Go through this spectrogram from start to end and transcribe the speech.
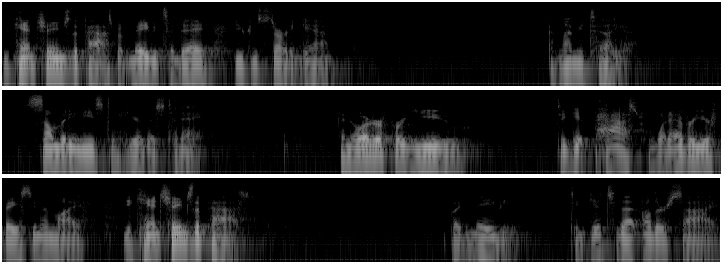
You can't change the past, but maybe today you can start again. And let me tell you, somebody needs to hear this today. In order for you to get past whatever you're facing in life, you can't change the past. But maybe to get to that other side,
